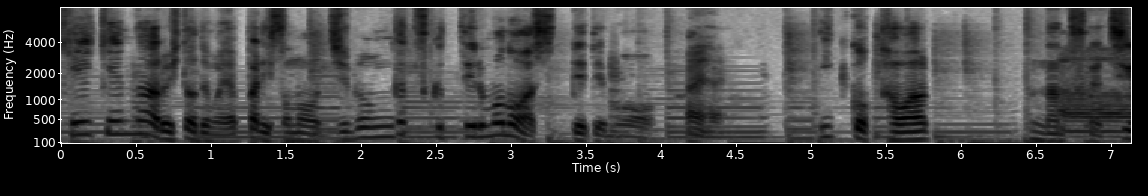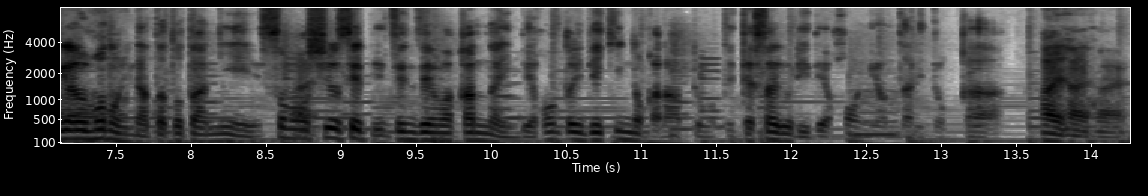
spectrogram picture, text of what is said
経験のある人でもやっぱりその自分が作っているものは知っててもはいはい。一個変わなんですか違うものになった途端にその修正って全然わかんないんで、本当にできんのかなって思って手探りで本読んだりとかはいはいはい。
